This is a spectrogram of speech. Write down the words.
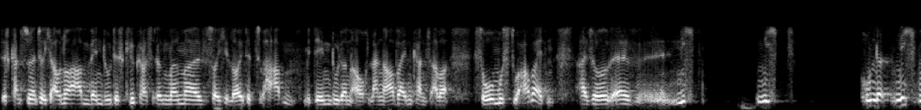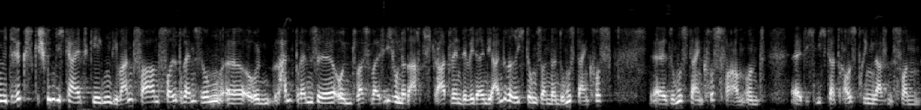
Das kannst du natürlich auch nur haben, wenn du das Glück hast, irgendwann mal solche Leute zu haben, mit denen du dann auch lange arbeiten kannst. Aber so musst du arbeiten. Also äh, nicht nicht 100, nicht mit Höchstgeschwindigkeit gegen die Wand fahren, Vollbremsung äh, und Handbremse und was weiß ich, 180 Grad Wende wieder in die andere Richtung, sondern du musst deinen Kurs, äh, du musst deinen Kurs fahren und äh, dich nicht da draus bringen lassen von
